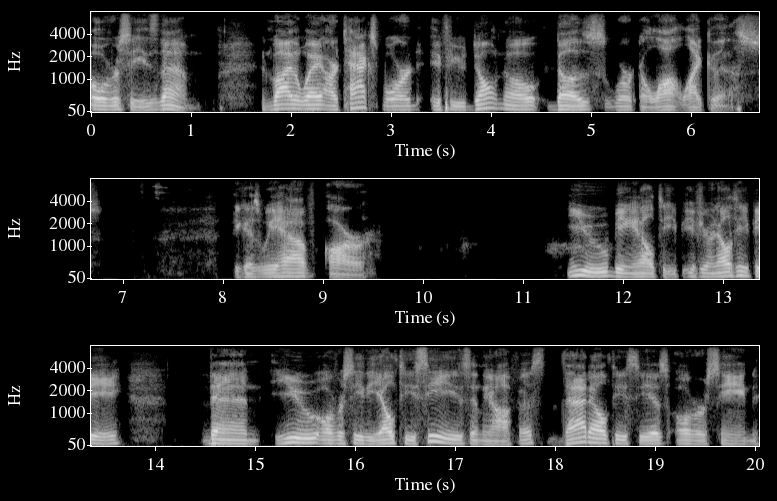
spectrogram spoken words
oversees them. And by the way, our tax board, if you don't know, does work a lot like this. Because we have our you being an LTP, if you're an LTP, then you oversee the LTCs in the office. That LTC is overseen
